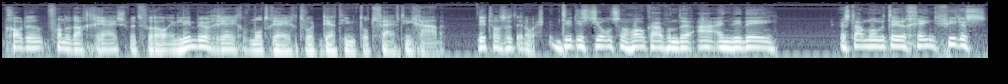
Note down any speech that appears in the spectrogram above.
groot deel van de dag grijs met vooral in Limburg regen of motregen. Het wordt 13 tot 15 graden. Dit was het NOS. Dit is Johnson Hoka van de ANWB. Er staan momenteel geen files.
